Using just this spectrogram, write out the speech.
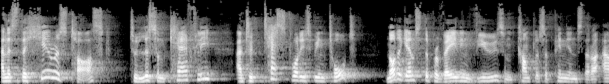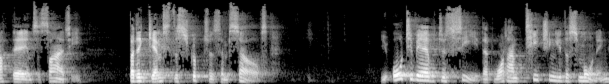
And it's the hearer's task to listen carefully and to test what is being taught, not against the prevailing views and countless opinions that are out there in society, but against the scriptures themselves. You ought to be able to see that what I'm teaching you this morning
